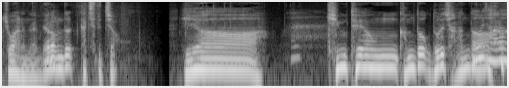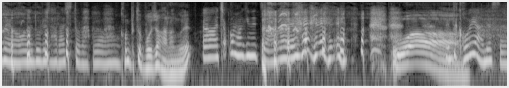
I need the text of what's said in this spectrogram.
좋아하는 노래입니다. 여러분들 같이 듣죠. 이야. 김태영 감독 노래 잘한다. 노래 잘하세요. 네, 노래 잘하시더라고요. 컴퓨터 보정 안 한 거예요? 아, 조금 하긴 했죠. 네. 우와. 근데 거의 안 했어요.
